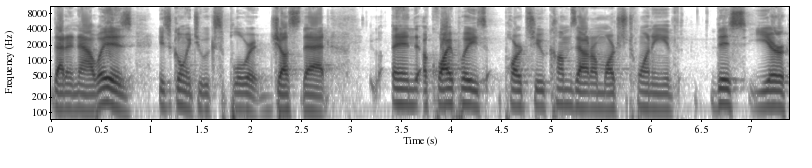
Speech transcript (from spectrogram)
that it now is, is going to explore it just that. And A Quiet Place Part 2 comes out on March 20th this year.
